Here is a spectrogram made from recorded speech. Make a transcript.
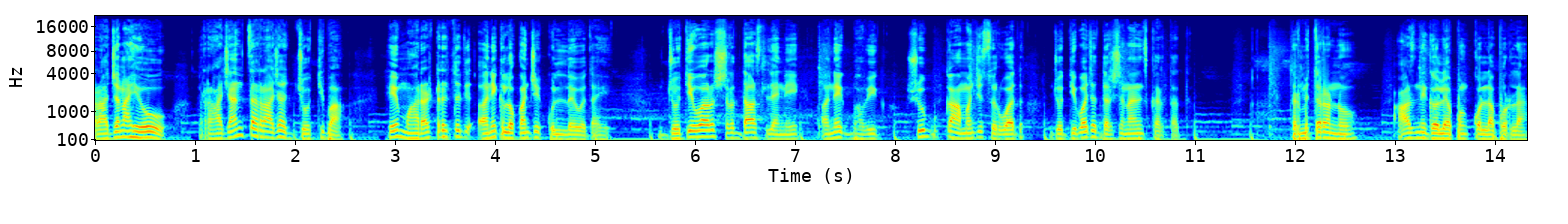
राजा नाही हो राजांचा राजा ज्योतिबा हे महाराष्ट्रातील अनेक लोकांचे कुलदैवत आहे. ज्योतिबावर श्रद्धा असल्याने अनेक भाविक शुभ कामांची सुरुवात ज्योतिबाच्या दर्शनानेच करतात. तर मित्रांनो आज निघालो आपण कोल्हापूरला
